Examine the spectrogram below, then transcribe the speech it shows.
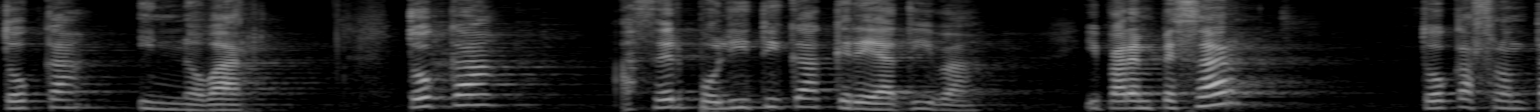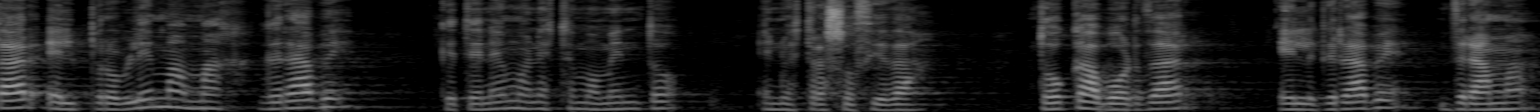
toca innovar, toca hacer política creativa y para empezar toca afrontar el problema más grave que tenemos en este momento en nuestra sociedad. Toca abordar el grave drama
